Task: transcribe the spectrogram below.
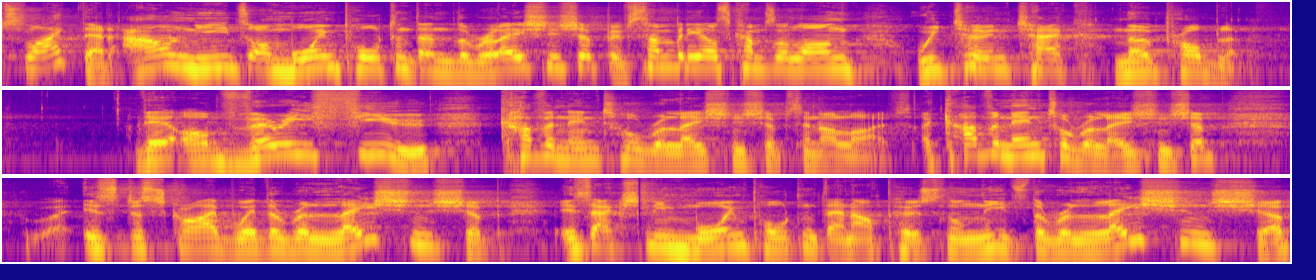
relationships like that. Our needs are more important than the relationship. If somebody else comes along, we turn tack, no problem. There are very few covenantal relationships in our lives. A covenantal relationship is described where the relationship is actually more important than our personal needs. The relationship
